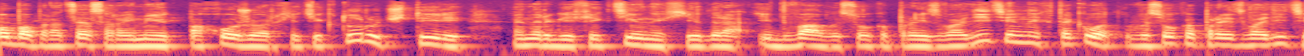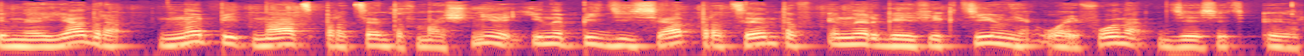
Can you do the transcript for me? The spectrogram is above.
Оба процессора имеют похожую архитектуру, 4 энергоэффективных ядра и 2 высокопроизводительных. Так вот, высокопроизводительные ядра на 15% мощнее и на 50% энергоэффективнее у iPhone 10R.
